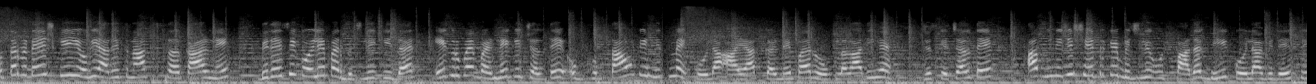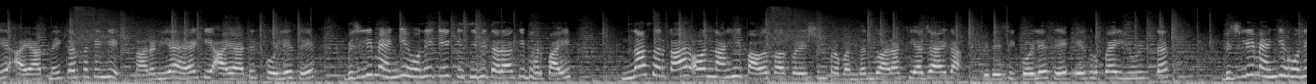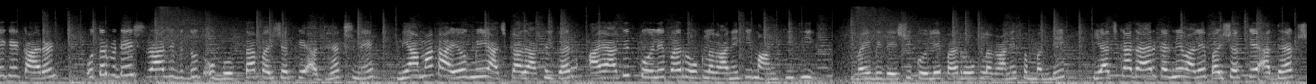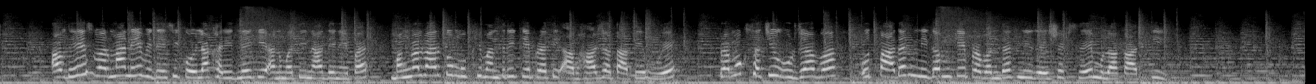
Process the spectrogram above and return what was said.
उत्तर प्रदेश की योगी आदित्यनाथ सरकार ने विदेशी कोयले पर बिजली की दर एक रुपए बढ़ने के चलते उपभोक्ताओं के हित में कोयला आयात करने पर रोक लगा दी है, जिसके चलते अब निजी क्षेत्र के बिजली उत्पादक भी कोयला विदेश से आयात नहीं कर सकेंगे। कारण यह है कि आयातित कोयले से बिजली महँगी होने की किसी भी तरह की भरपाई न सरकार और न ही पावर कॉरपोरेशन प्रबंधन द्वारा किया जाएगा। विदेशी कोयले से एक रुपए यूनिट तक बिजली महँगी होने के कारण उत्तर प्रदेश राज्य विद्युत उपभोक्ता परिषद के अध्यक्ष ने नियामक आयोग में याचिका दाखिल कर आयातित कोयले पर रोक लगाने की मांग की थी। वही विदेशी कोयले पर रोक लगाने संबंधी याचिका दायर करने वाले परिषद के अध्यक्ष अवधेश वर्मा ने विदेशी कोयला खरीदने की अनुमति न देने पर मंगलवार को मुख्यमंत्री के प्रति आभार जताते हुए प्रमुख सचिव ऊर्जा व उत्पादक निगम के प्रबंधक निदेशक से मुलाकात की।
